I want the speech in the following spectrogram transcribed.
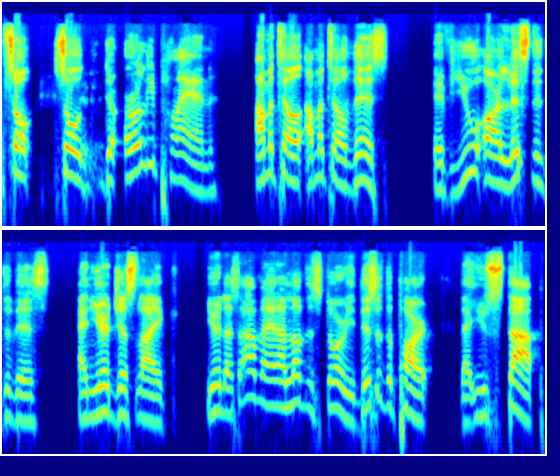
so so the early plan. I'm gonna tell. I'm gonna tell this. If you are listening to this and you're just like you're like, oh man, I love the story. This is the part that you stop,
